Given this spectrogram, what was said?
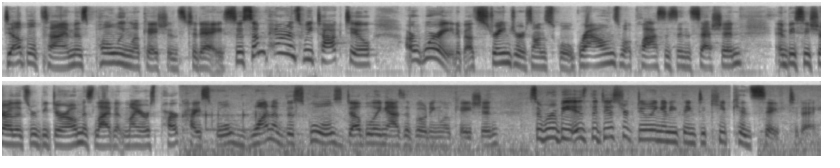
double time as polling locations today. So some parents we talked to are worried about strangers on school grounds while class is in session. NBC Charlotte's Ruby Durham is live at Myers Park High School, one of the schools doubling as a voting location. So Ruby, is the district doing anything to keep kids safe today?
